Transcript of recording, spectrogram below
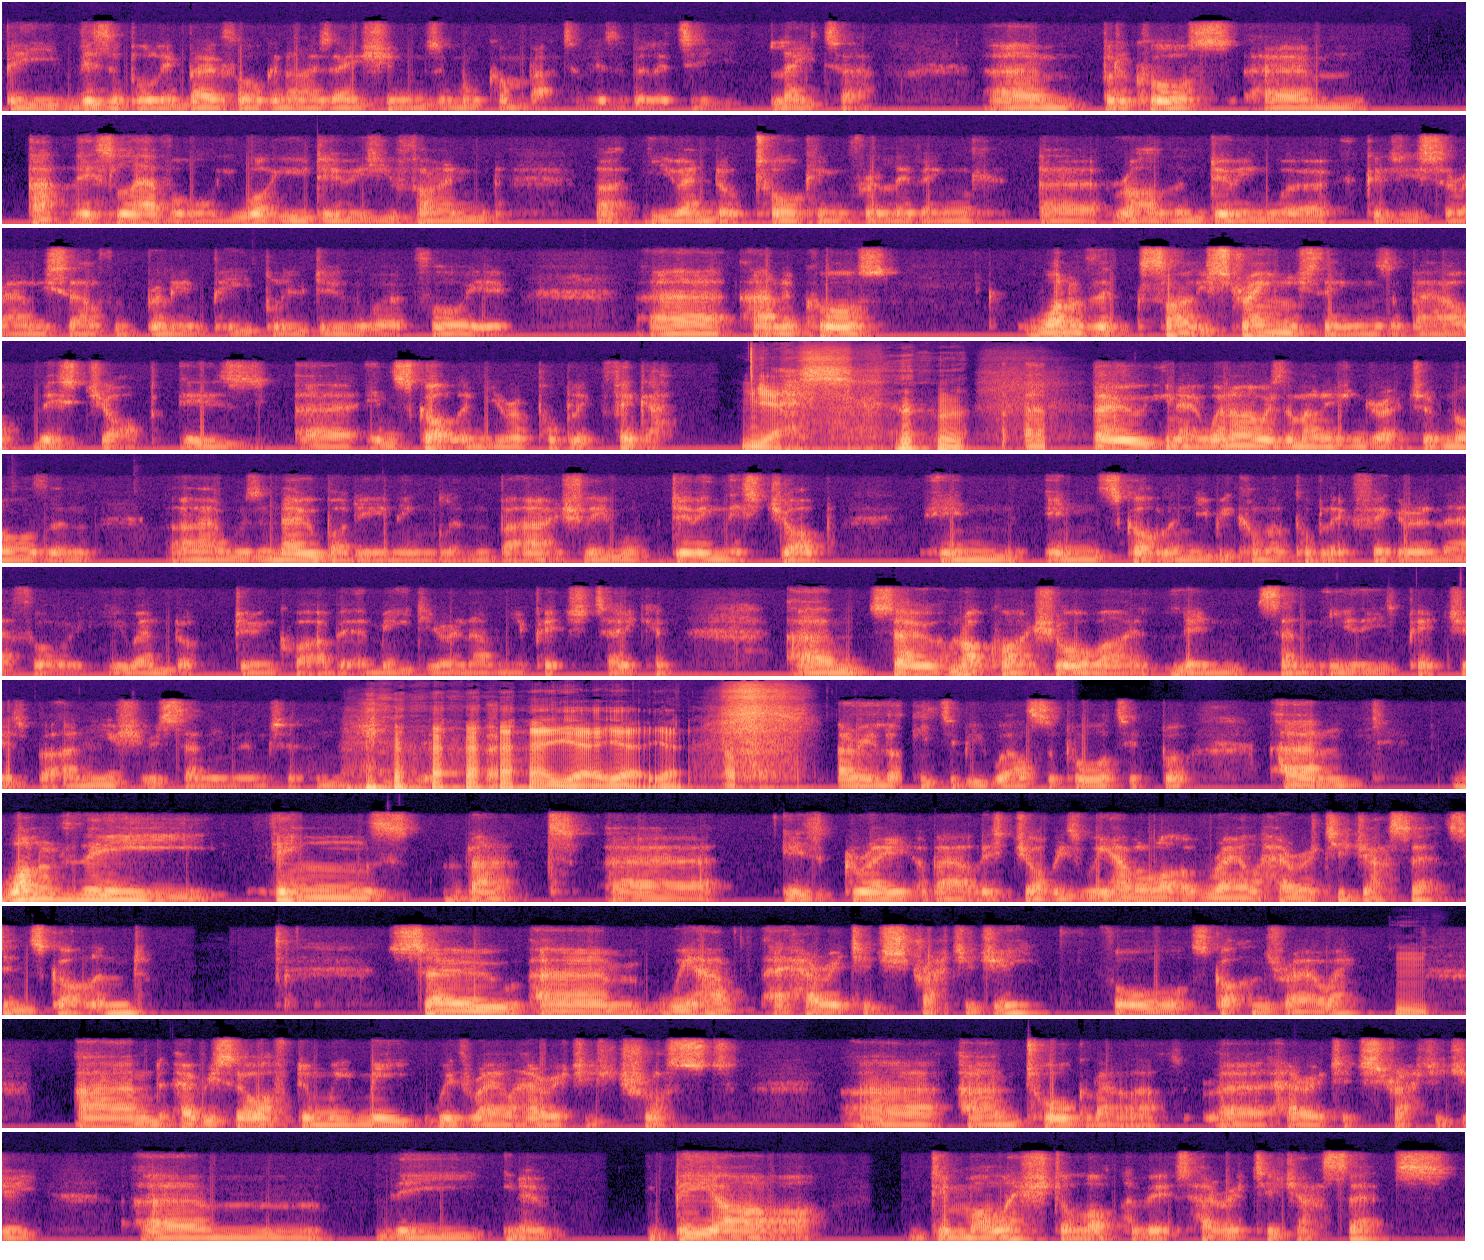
be visible in both organisations, and we'll come back to visibility later. Um, but of course, um, at this level, what you do is you find that you end up talking for a living uh, rather than doing work because you surround yourself with brilliant people who do the work for you. Uh, and of course, one of the slightly strange things about this job is uh, in Scotland, you're a public figure. Yes. uh, so, you know, when I was the managing director of Northern, I was a nobody in England, but actually doing this job in in Scotland, you become a public figure, and therefore you end up doing quite a bit of media and having your picture taken. Um, so I'm not quite sure why Lynn sent you these pictures, but I knew she was sending them to. yeah, yeah, yeah. Very lucky to be well supported. But um, one of the things that uh, is great about this job is we have a lot of rail heritage assets in Scotland. So um, we have a heritage strategy for Scotland's railway, hmm. and every so often we meet with Rail Heritage Trust uh, and talk about that uh, heritage strategy. Um, the you know BR demolished a lot of its heritage assets,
